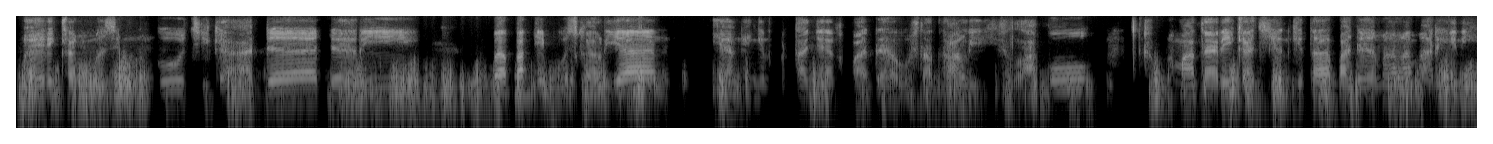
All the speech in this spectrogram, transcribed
Baik, kami masih menunggu jika ada dari Bapak Ibu sekalian yang ingin bertanya kepada Ustadz Ali selaku materi kajian kita pada malam hari ini.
